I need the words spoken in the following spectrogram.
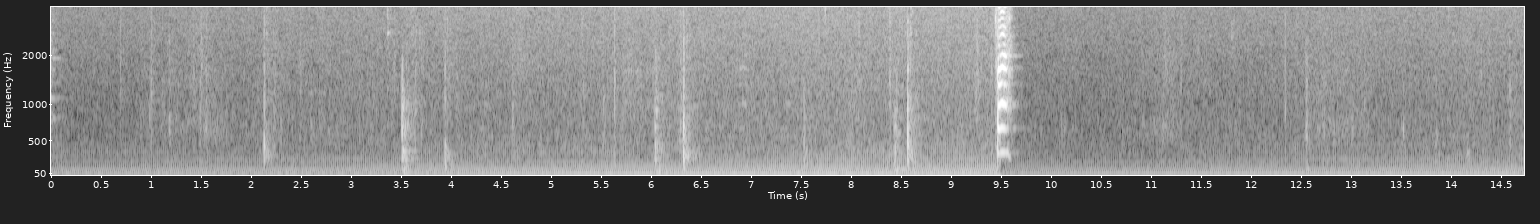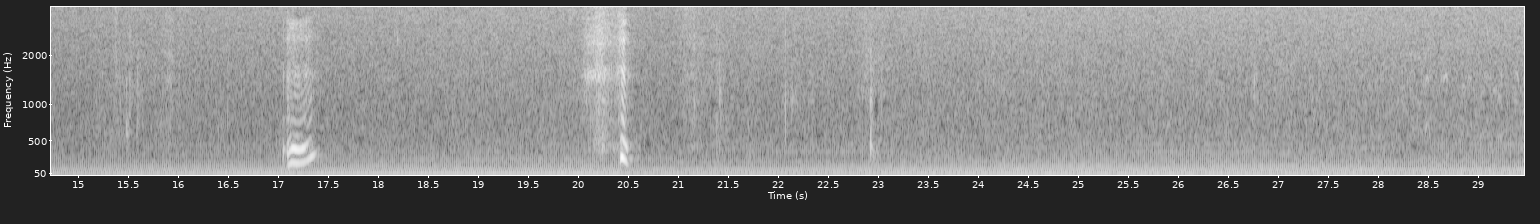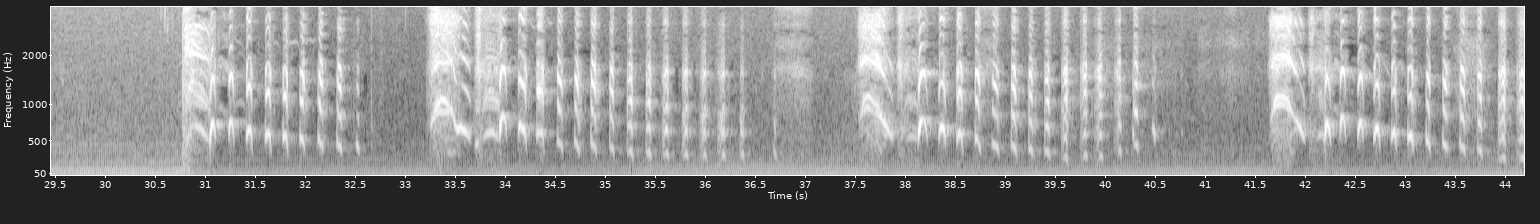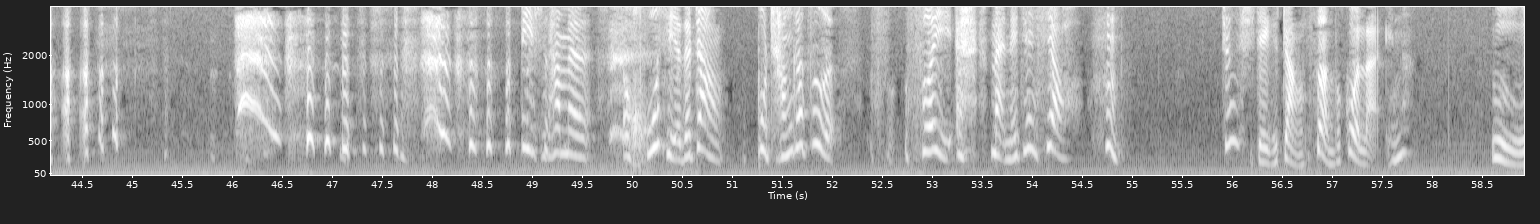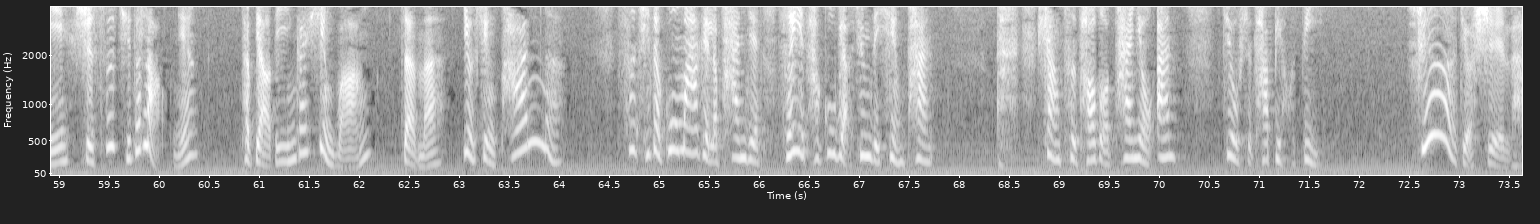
写的账不成个字，所所以哎奶奶见笑。哼，正是这个账算不过来呢。你是思琪的老娘，他表弟应该姓王，怎么又姓潘呢？思琪的姑妈给了潘家，所以他姑表兄弟姓潘。上次逃走潘佑安，就是他表弟。这就是了。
